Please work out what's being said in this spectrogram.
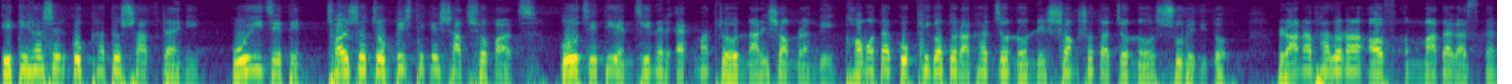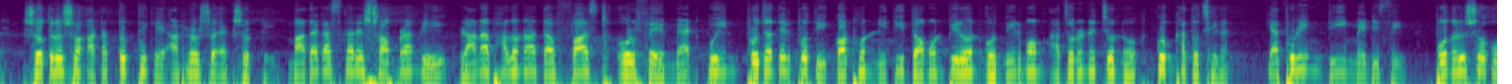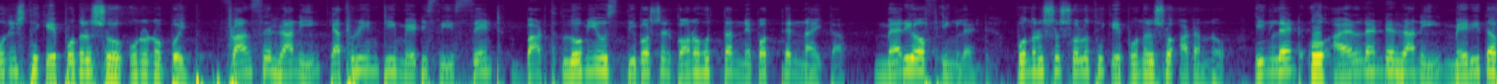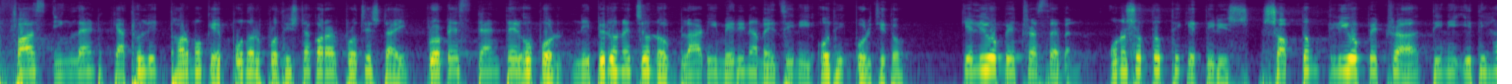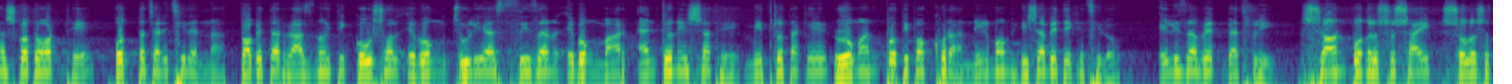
ইতিহাসের কুখ্যাত সাত ডাইনি, উই জেতিন, ছয়শো থেকে সাতশো পাঁচ। উ জেতিয়েন চীনের একমাত্র নারী সম্রাঙ্গী ক্ষমতা কুক্ষিগত রাখার জন্য নৃশংসতার জন্য সুবেদিত। রানা ভালোনা অফ মাদাগাস্কার, সতেরোশো আটাত্তর থেকে আঠারোশো একষট্টি। মাদাগাস্কারের সম্রাঙ্গী রানা ভালোনা দ্য ফার্স্ট ওরফে ম্যাট কুইন প্রজাদের প্রতি কঠোর নীতি দমনপীড়ন ও নির্মম আচরণের জন্য কুখ্যাত ছিলেন। ক্যাথরিন ডি মেডিসি পনেরোশো থেকে পনেরোশো ফ্রান্সের রানী Catherine de Medici Saint Bartholomew's দিবসের গণহত্যার নেপথ্যের নায়িকা, ম্যারি অফ ইংল্যান্ড, পনেরোশো থেকে পনেরোশো ইংল্যান্ড ও আয়ারল্যান্ডের রানী Mary the first England Catholic ধর্মকে পুনঃপ্রতিষ্ঠা করার প্রচেষ্টায় প্রোটেস্ট্যান্টদের উপর নিপীড়নের জন্য ব্লাডি মেরি নামে যিনি অধিক পরিচিত। Cleopatra seven. উনসত্তর থেকে তিরিশ। সপ্তম ক্লিওপেট্রা তিনি ইতিহাসগত অর্থে অত্যাচারী ছিলেন না, তবে তার রাজনৈতিক কৌশল এবং জুলিয়াস সিজার এবং মার্ক অ্যান্টনির সাথে মিত্রতাকে রোমান প্রতিপক্ষরা নির্মম হিসাবে দেখেছিল। এলিজাবেথ ব্যাথরি, সন পনেরোশো ষাট, ষোলোশো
